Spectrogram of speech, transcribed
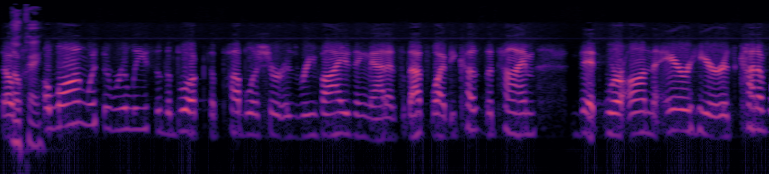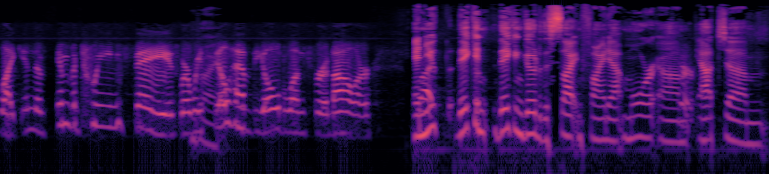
So, Okay. along with the release of the book, the publisher is revising that, and so that's why, because the time that we're on the air here, it's kind of like in the in between phase where we Right. still have the old ones for a dollar. And you, they can they can go to the site and find out more um, Sure. at um,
